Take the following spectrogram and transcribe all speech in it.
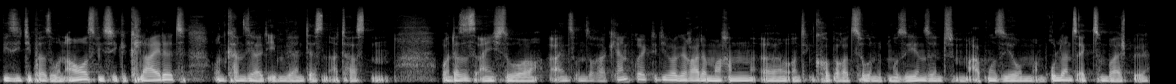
wie sieht die Person aus, wie ist sie gekleidet und kann sie halt eben währenddessen ertasten. Und das ist eigentlich so eins unserer Kernprojekte, die wir gerade machen äh, und in Kooperation mit Museen sind, im Artmuseum am Rolandseck zum Beispiel.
